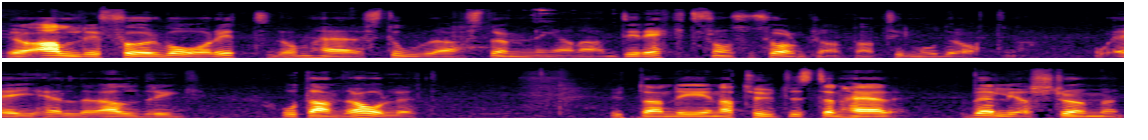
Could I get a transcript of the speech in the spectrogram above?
Det har aldrig förr varit de här stora strömningarna direkt från Socialdemokraterna till Moderaterna. Och ej heller aldrig åt andra hållet. Utan det är naturligtvis den här väljarströmmen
